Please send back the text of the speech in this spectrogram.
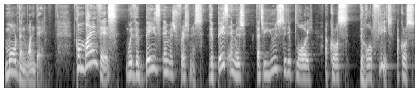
more than one day. Combine this with the base image freshness, the base image that you use to deploy across the whole fleet, across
